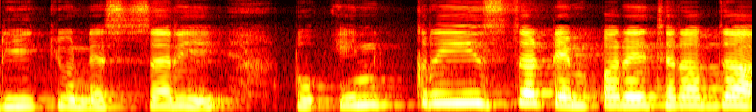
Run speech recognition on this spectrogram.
dq necessary to increase the temperature of the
